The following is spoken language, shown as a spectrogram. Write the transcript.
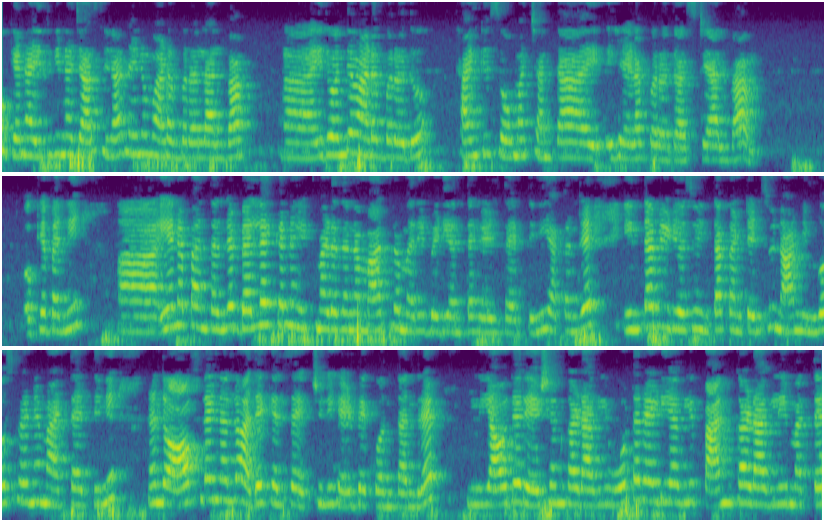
ಓಕೆನಾ ಇದ್ರಿಗಿನ್ನ ಜಾಸ್ತಿ ನಾನೇನು ಮಾಡೋಕ್ಕೆ ಬರಲ್ಲ, ಅಲ್ವಾ? ಇದು ಒಂದೇ ಮಾಡೋಕ್ಕೆ ಬರೋದು. ಥ್ಯಾಂಕ್ ಯು ಸೋ ಮಚ್ ಅಂತ ಹೇಳಕ್ಕೆ ಬರೋದು ಅಷ್ಟೇ ಅಲ್ವಾ? ಓಕೆ ಬನ್ನಿ. ಏನಪ್ಪ ಅಂತಂದರೆ ಬೆಲ್ಲೈಕನ್ನ ಹಿಟ್ ಮಾಡೋದನ್ನು ಮಾತ್ರ ಮರಿಬೇಡಿ ಅಂತ ಹೇಳ್ತಾ ಇರ್ತೀನಿ. ಯಾಕಂದರೆ ಇಂಥ ವೀಡಿಯೋಸು ಇಂಥ ಕಂಟೆಂಟ್ಸು ನಾನು ನಿಮಗೋಸ್ಕರನೇ ಮಾಡ್ತಾ ಇರ್ತೀನಿ. ನಂದು ಆಫ್ಲೈನಲ್ಲೂ ಅದೇ ಕೆಲಸ ಆ್ಯಕ್ಚುಲಿ ಹೇಳಬೇಕು ಅಂತಂದರೆ ಯಾವುದೇ ರೇಷನ್ ಕಾರ್ಡ್ ಆಗಲಿ, ವೋಟರ್ ಐ ಡಿ ಆಗಲಿ ಪ್ಯಾನ್ ಕಾರ್ಡ್ ಆಗಲಿ, ಮತ್ತು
